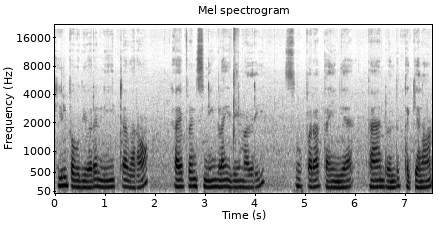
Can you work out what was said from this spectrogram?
கீழ் பகுதி வர நீட்டாக வரும். ஹாய் ஃப்ரெண்ட்ஸ் நீங்களும் இதே மாதிரி சூப்பராக தைங்க பேண்ட் வந்து தைக்கலாம்.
